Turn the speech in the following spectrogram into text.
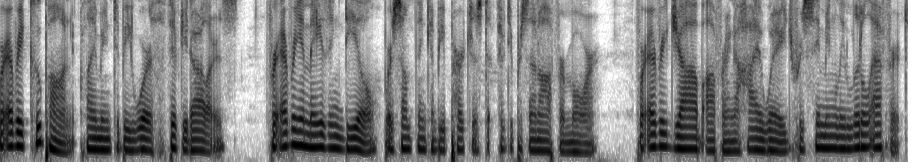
for every coupon claiming to be worth $50, for every amazing deal where something can be purchased at 50% off or more, for every job offering a high wage for seemingly little effort,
